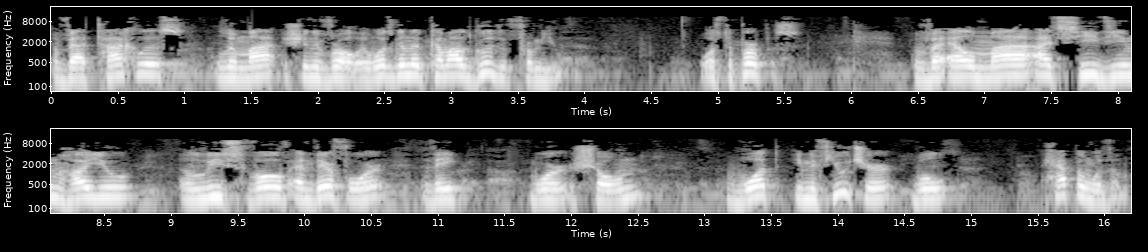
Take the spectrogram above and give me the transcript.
Vatachlis lema shenivro, and what's going to come out good from you? What's the purpose? Va'el ma atzidim hayu lisvov, and therefore they were shown what in the future will happen with them.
